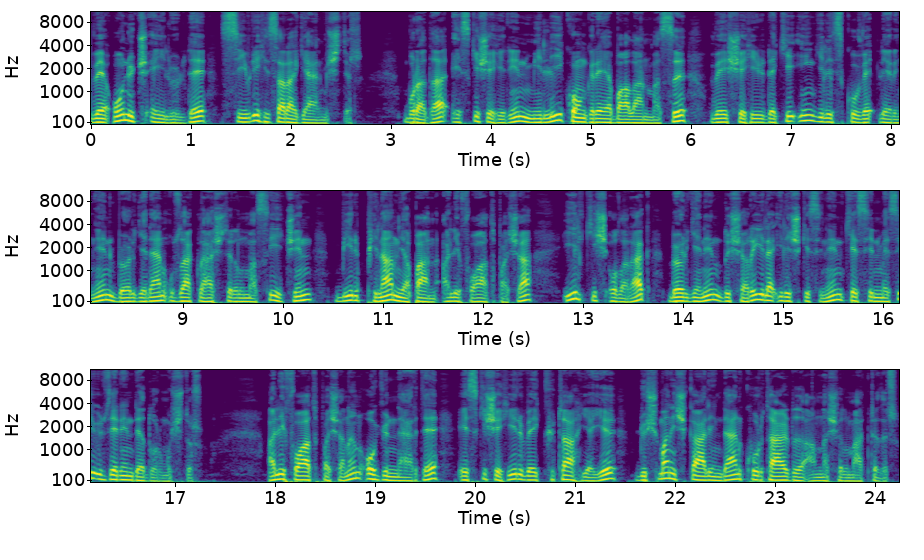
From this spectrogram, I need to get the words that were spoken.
ve 13 Eylül'de Sivrihisar'a gelmiştir. Burada Eskişehir'in Milli Kongre'ye bağlanması ve şehirdeki İngiliz kuvvetlerinin bölgeden uzaklaştırılması için bir plan yapan Ali Fuat Paşa, ilk iş olarak bölgenin dışarıyla ilişkisinin kesilmesi üzerinde durmuştur. Ali Fuat Paşa'nın o günlerde Eskişehir ve Kütahya'yı düşman işgalinden kurtardığı anlaşılmaktadır.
